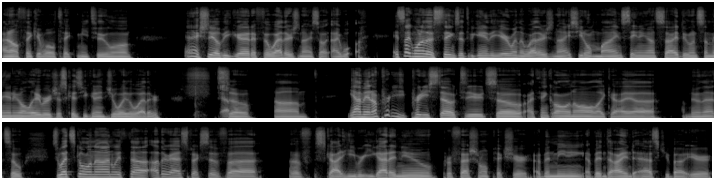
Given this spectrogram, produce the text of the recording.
I don't think it will take me too long. And actually, it'll be good if the weather's nice. I, I will. It's like one of those things at the beginning of the year when the weather's nice, you don't mind standing outside doing some manual labor just because you can enjoy the weather. Yep. So, um, yeah, man, I'm pretty pretty stoked, dude. So I think all in all, like I uh, I'm doing that. So so what's going on with uh, other aspects of uh, of Scott Hebert? You got a new professional picture. I've been meaning, I've been dying to ask you about your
